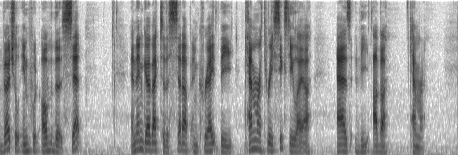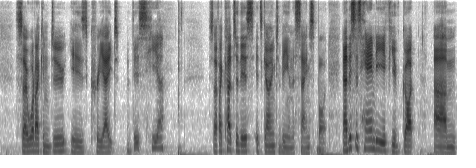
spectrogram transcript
virtual input of the set, and then go back to the setup and create the camera 360 layer as the other camera. So what I can do is create this here. So if I cut to this, it's going to be in the same spot. Now this is handy if you've got um,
